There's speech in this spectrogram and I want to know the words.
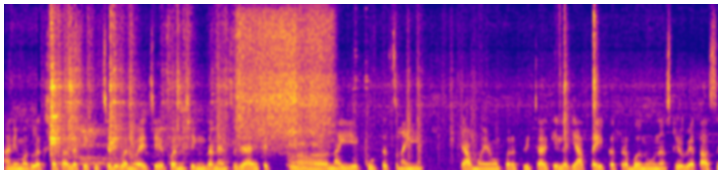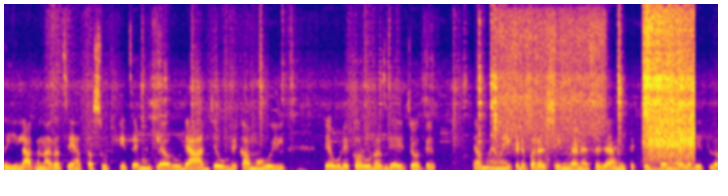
आणि मग लक्षात आलं की खिचडी बनवायची आहे पण शेंगदाण्याचं जे आहे ते नाही आहे कूटच नाही आहे त्यामुळे मग परत विचार केला की आता एकत्र बनवूनच ठेवूयात असंही लागणारच आहे. आता सुट्टीच आहे म्हटल्यावर उद्या आज जेवढे कामं होईल तेवढे करूनच घ्यायचे होते. त्यामुळे मग इकडे परत शेंगदाण्याचं जे आहे ते कूट बनवायला घेतलं.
